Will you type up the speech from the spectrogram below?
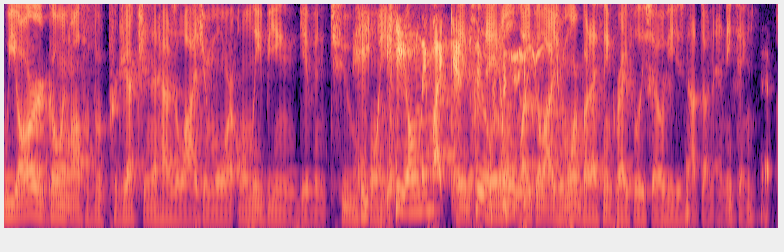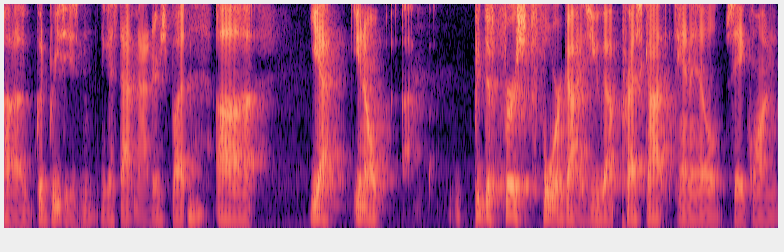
we are going off of a projection that has Elijah Moore only being given two he, points. He only might get they, two. they don't like Elijah Moore, but I think rightfully so. He has not done anything. Yeah. Uh, good preseason. I guess that matters. But mm-hmm. uh, yeah, you know, the first four guys, you got Prescott, Tannehill, Saquon.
